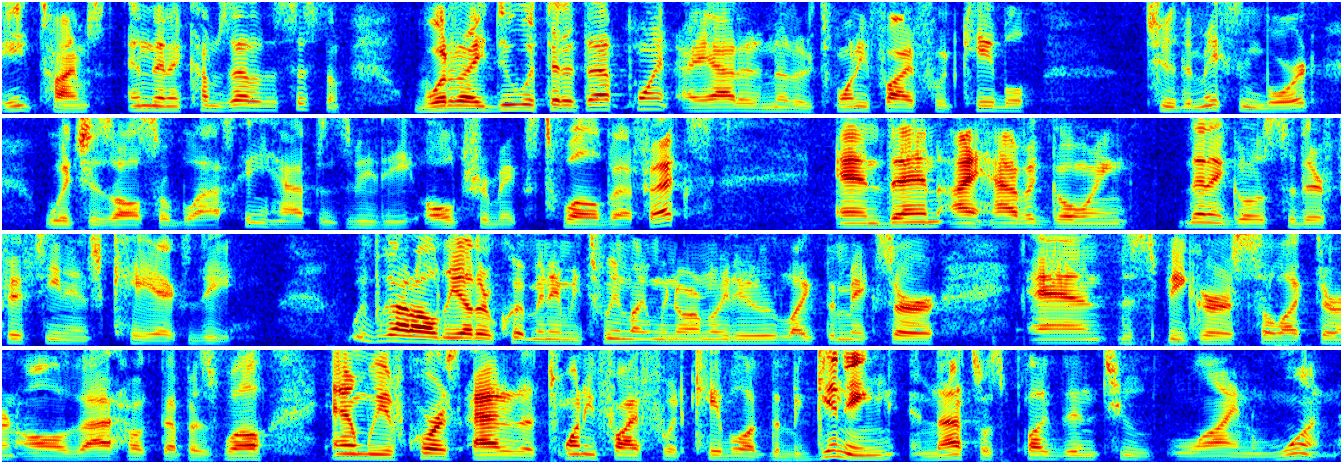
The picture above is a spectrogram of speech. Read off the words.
eight times and then it comes out of the system. What did I do with it at that point? I added another 25 foot cable to the mixing board, which is also Blastking, happens to be the Ultramix 12FX. And then I have it going, then it goes to their 15 inch KXD. We've got all the other equipment in between like we normally do, like the mixer and the speaker selector and all of that hooked up as well. And we of course added a 25 foot cable at the beginning and that's what's plugged into line one,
